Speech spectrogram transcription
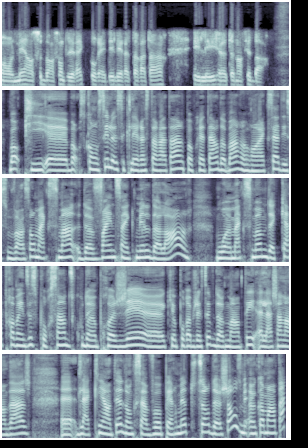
on, le met en subvention directe pour aider les restaurateurs et les euh, tenanciers de bars. Bon, puis euh, bon, ce qu'on sait là, c'est que les restaurateurs propriétaires de bars auront accès à des subventions maximales de 25 000 dollars ou un maximum de 90% du coût d'un projet euh, qui a pour objectif d'augmenter l'achalandage de la clientèle. Donc, ça va permettre toutes sortes de choses. Mais un commentaire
